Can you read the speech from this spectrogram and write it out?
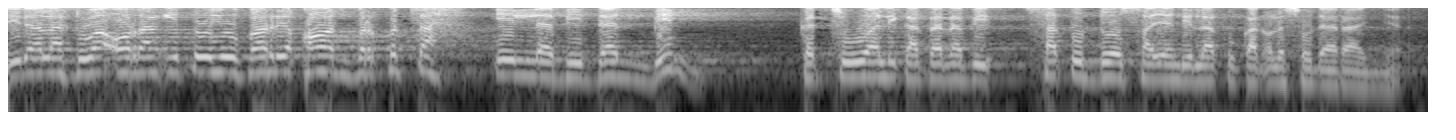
tidaklah dua orang itu yufariqan berpecah illa bidan bin kecuali kata Nabi satu dosa yang dilakukan oleh saudaranya.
